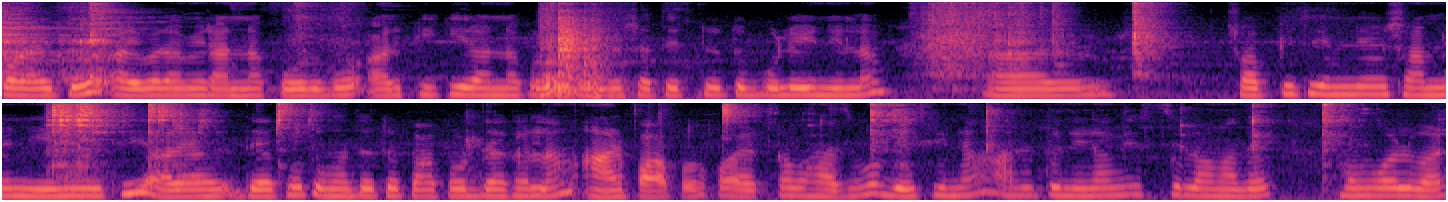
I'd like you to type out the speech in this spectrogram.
কড়াইতে এবার আমি রান্না করব, আর কি কি রান্না করব তোমাদের সাথে একটু তো বলেই নিলাম। আর সব কিছু এমনি সামনে নিয়ে নিয়েছি, আর দেখো তোমাদের তো পাঁপড় দেখালাম, আর পাঁপড় কয়েকটা ভাজবো, বেশি না আর একটু নিরামিষ ছিল আমাদের, মঙ্গলবার।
